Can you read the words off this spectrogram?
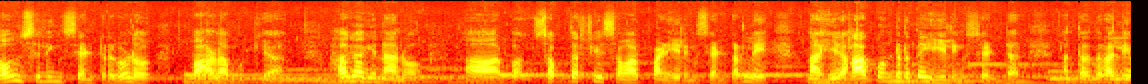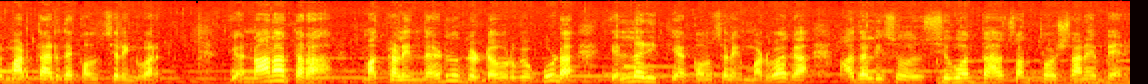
ಕೌನ್ಸಿಲಿಂಗ್ ಸೆಂಟರ್ಗಳು ಬಹಳ ಮುಖ್ಯ. ಹಾಗಾಗಿ ನಾನು ಸಪ್ತರ್ಷಿ ಸಮರ್ಪಣೆ ಹೀಲಿಂಗ್ ಸೆಂಟರ್ಲಿ ನಾ ಹಾಕೊಂಡಿರೋದೇ ಹೀಲಿಂಗ್ ಸೆಂಟರ್ ಅಂತಂದ್ರೆ ಅಲ್ಲಿ ಮಾಡ್ತಾ ಇರೋದೇ ಕೌನ್ಸಿಲಿಂಗ್ ವರ್ಕ್ ನಾನಾ ಥರ ಮಕ್ಕಳಿಂದ ಹಿಡಿದು ದೊಡ್ಡವ್ರಿಗೂ ಕೂಡ ಎಲ್ಲ ರೀತಿಯ ಕೌನ್ಸಿಲಿಂಗ್ ಮಾಡುವಾಗ ಅದರಲ್ಲಿ ಸು, ಸಿಗುವಂತಹ ಸಂತೋಷನೇ ಬೇರೆ.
